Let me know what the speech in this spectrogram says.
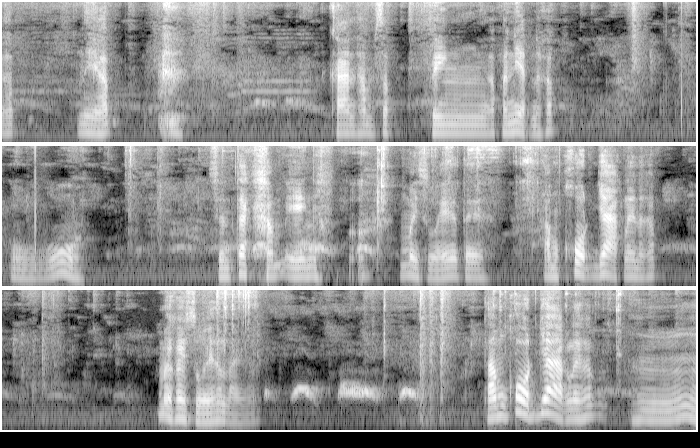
ครับนี่ครับ การทำสปริงครับพเนียดนะครับโอ้เซนเต็กทำเองไม่สวยแต่ทำโคตรยากเลยนะครับ ไม่ค่อยสวยเท่าไหร่ครับ ทำโคตรยากเลยครับ อืม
